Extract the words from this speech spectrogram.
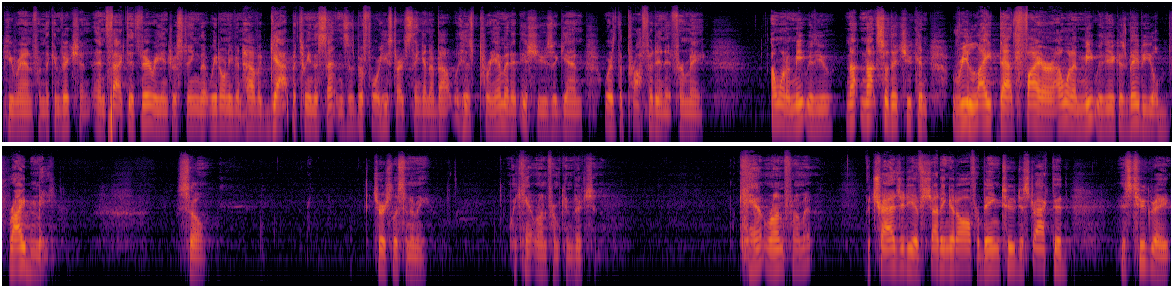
He ran from the conviction. In fact, it's very interesting that we don't even have a gap between the sentences before he starts thinking about his preeminent issues again. Where's the profit in it for me? I want to meet with you, not, not so that you can relight that fire. I want to meet with you because maybe you'll bribe me. So, church, listen to me. We can't run from conviction. Can't run from it. The tragedy of shutting it off or being too distracted is too great.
